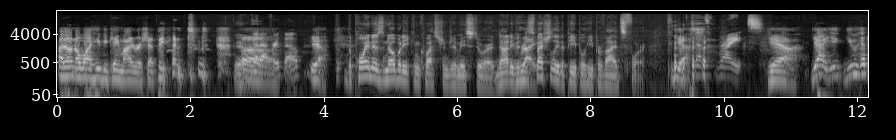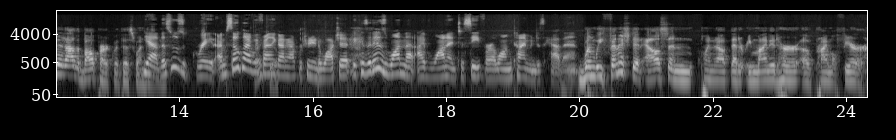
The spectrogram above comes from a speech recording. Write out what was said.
I don't know why he became Irish at the end. Good effort, though. yeah. The point is, nobody can question Jimmy Stewart, not even, Right. especially the people he provides for. Yes. That's right. yeah. Yeah. You you hit it out of the ballpark with this one. Yeah, Jimmy. this was great. I'm so glad we finally you. got an opportunity to watch it because it is one that I've wanted to see for a long time and just haven't. when we finished it, Allison pointed out that it reminded her of Primal Fear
